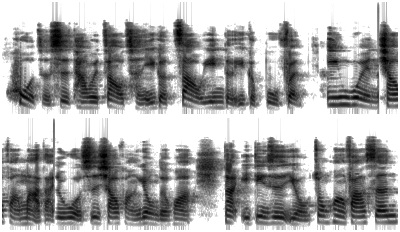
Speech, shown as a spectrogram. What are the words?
或者是它会造成一个噪音的一个部分。因为消防马达如果是消防用的话，那一定是有状况发生，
